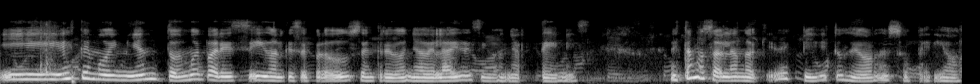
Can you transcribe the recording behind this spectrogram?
Y este movimiento es muy parecido al que se produce entre Doña Adelaide y Doña Artemis. Estamos hablando aquí de espíritus de orden superior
